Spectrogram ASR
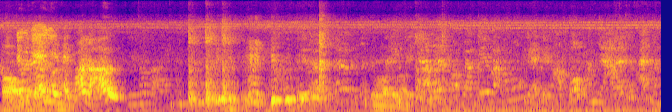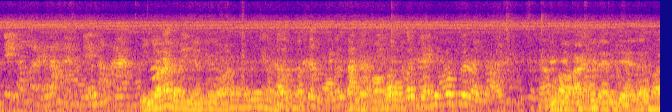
Chứ dễ gì thầy bỏ lỡ chị nhớ đây nhìn nhỏ vậy thì có kia là rồi chị ba cái đem về để thôi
